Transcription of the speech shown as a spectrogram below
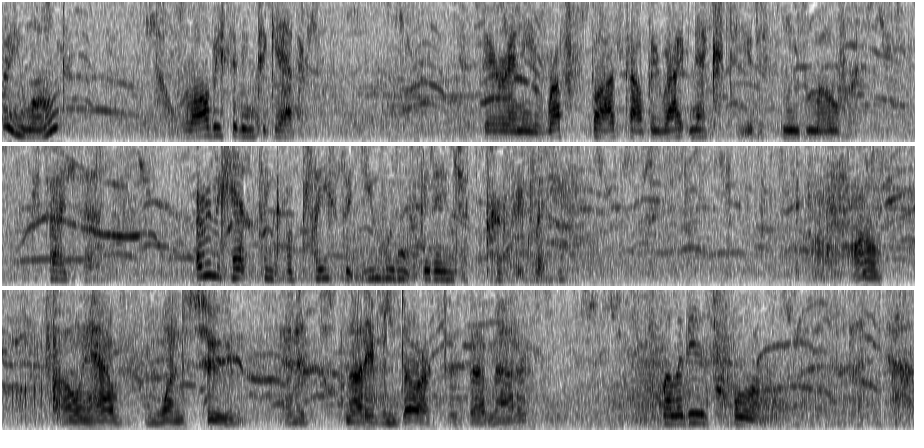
No, you won't. No, we'll all be sitting together. If there are any rough spots, I'll be right next to you to smooth them over. Besides, uh, I really can't think of a place that you wouldn't fit in just perfectly. I don't. I only have one suit, and it's not even dark. Does that matter? Well, it is formal, but uh,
